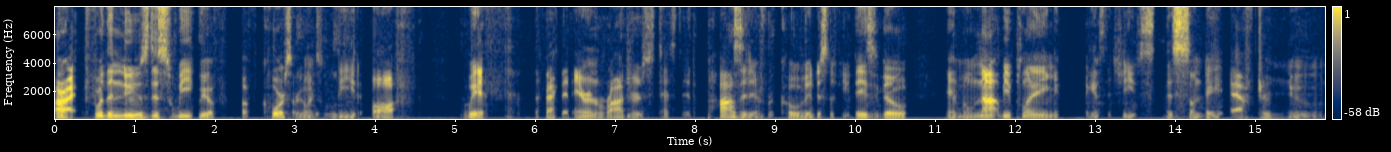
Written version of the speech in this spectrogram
All right, for the news this week, we have, of course are going to lead off with the fact that Aaron Rodgers tested positive for COVID just a few days ago and will not be playing against the Chiefs this Sunday afternoon.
